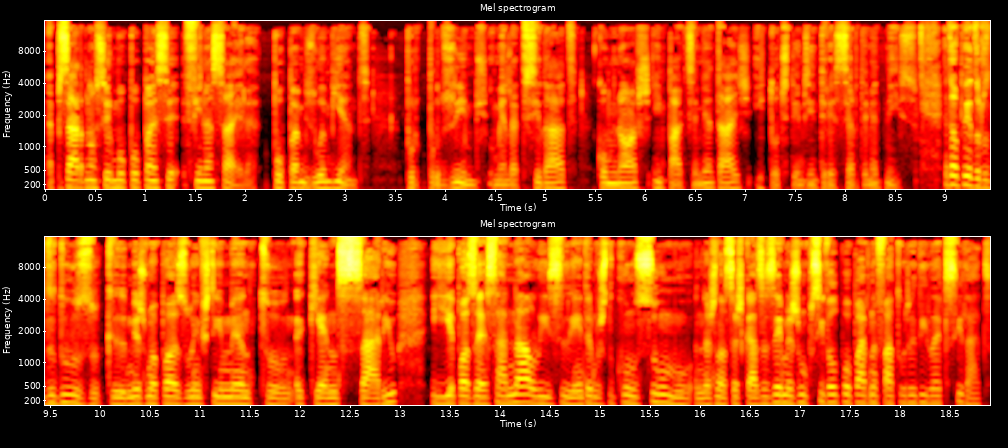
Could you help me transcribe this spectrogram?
Apesar de não ser uma poupança financeira, poupamos o ambiente, porque produzimos uma eletricidade com menores impactos ambientais e todos temos interesse certamente nisso. Então, Pedro, deduzo que mesmo após o investimento que é necessário e após essa análise em termos de consumo nas nossas casas, é mesmo possível poupar na fatura de eletricidade.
